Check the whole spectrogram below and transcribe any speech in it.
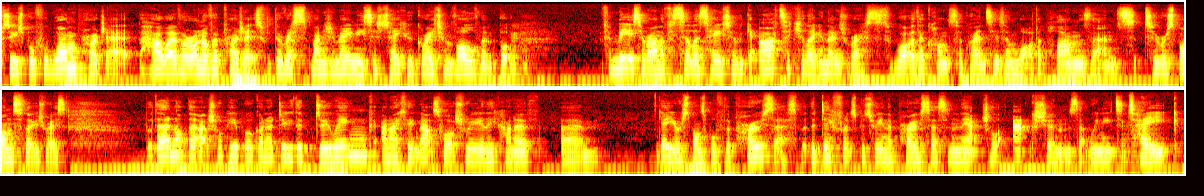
suitable for one project. However, on other projects, the risk manager may need to take a greater involvement. But mm-hmm for me, it's around the facilitator, articulating those risks. What are the consequences and what are the plans then to respond to those risks? But they're not the actual people who are going to do the doing. And I think that's what's really kind of, um, yeah, you're responsible for the process, but the difference between the process and the actual actions that we need to mm. take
